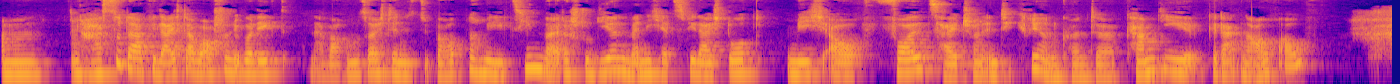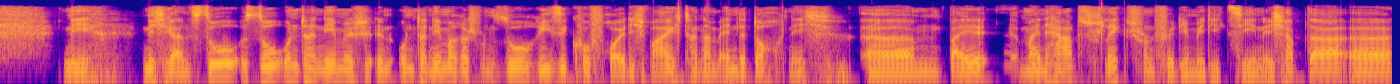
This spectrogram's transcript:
Ähm, hast du da vielleicht aber auch schon überlegt, na, warum soll ich denn jetzt überhaupt noch Medizin weiter studieren, wenn ich jetzt vielleicht dort mich auch Vollzeit schon integrieren könnte? Kamen die Gedanken auch auf? Nee, nicht ganz. So, so unternehmerisch, unternehmerisch und so risikofreudig war ich dann am Ende doch nicht, ähm, weil mein Herz schlägt schon für die Medizin. Ich habe da äh,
